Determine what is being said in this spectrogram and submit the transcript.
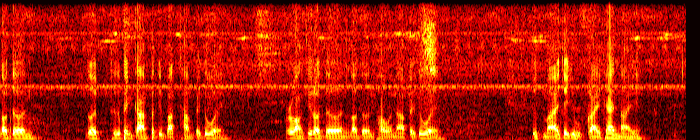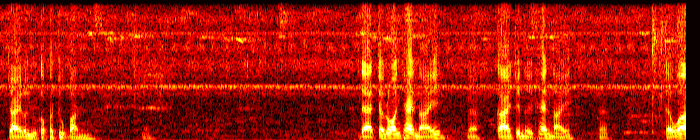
เราเดินโดยถือเป็นการปฏิบัติธรรมไปด้วย ระหว่างที่เราเดินเราเดินภาวนาไปด้วย จุดหมายจะอยู่ไกลแค่ไหน ใจเราอยู่กับปัจจุบัน แดดจะร้อนแค่ไหนนะกายจะเหนื่อยแค่ไหนนะแต่ว่า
